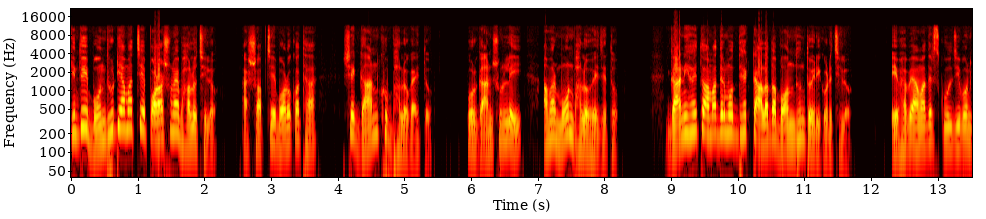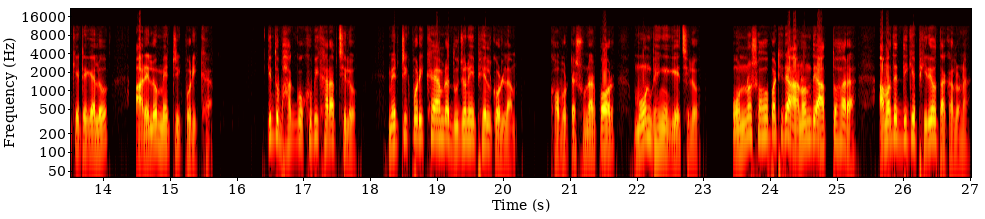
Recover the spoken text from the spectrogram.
কিন্তু এই বন্ধুটি আমার চেয়ে পড়াশোনায় ভালো ছিল, আর সবচেয়ে বড় কথা, সে গান খুব ভালো গাইত। ওর গান শুনলেই আমার মন ভালো হয়ে যেত। গানই হয়তো আমাদের মধ্যে একটা আলাদা বন্ধন তৈরি করেছিল। এভাবে আমাদের স্কুল জীবন কেটে গেল আর এলো মেট্রিক পরীক্ষা। কিন্তু ভাগ্য খুবই খারাপ ছিল। মেট্রিক পরীক্ষায় আমরা দুজনেই ফেল করলাম। খবরটা শোনার পর মন ভেঙে গিয়েছিল। অন্য সহপাঠীরা আনন্দে আত্মহারা আমাদের দিকে ফিরেও তাকালো না।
